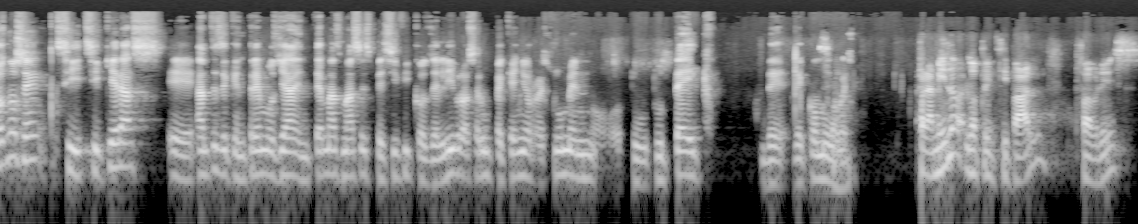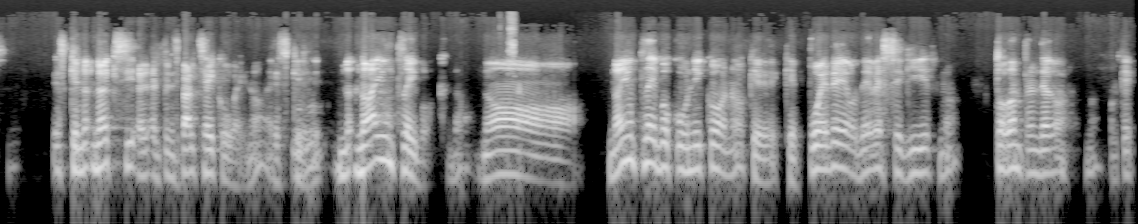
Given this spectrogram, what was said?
Entonces, no sé si, si quieras, eh, antes de que entremos ya en temas más específicos del libro, hacer un pequeño resumen o tu, tu take de, de cómo lo ves. Para mí lo, lo principal, Fabriz, es que no, no existe, el principal takeaway, ¿no? Es que no, no, hay un playbook, ¿no? No, no hay un playbook único, ¿no? Que, que puede o debe seguir, ¿no? Todo emprendedor, ¿no? Porque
